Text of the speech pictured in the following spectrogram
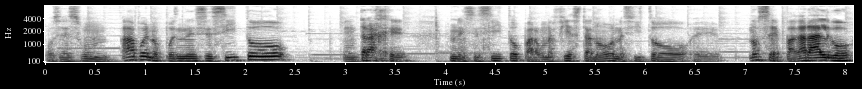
O sea, es un, ah, bueno, pues necesito un traje, necesito para una fiesta, ¿no? Necesito, eh, no sé, pagar algo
